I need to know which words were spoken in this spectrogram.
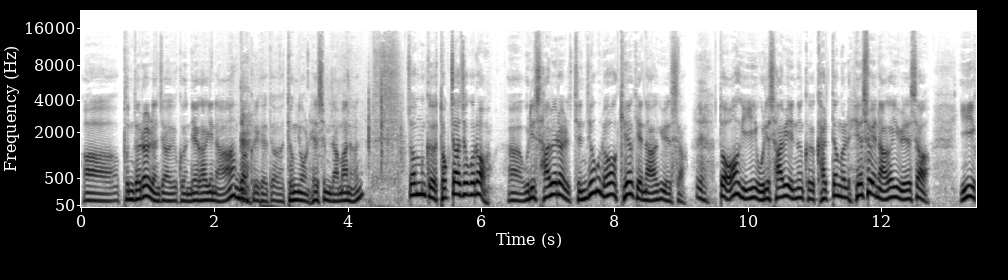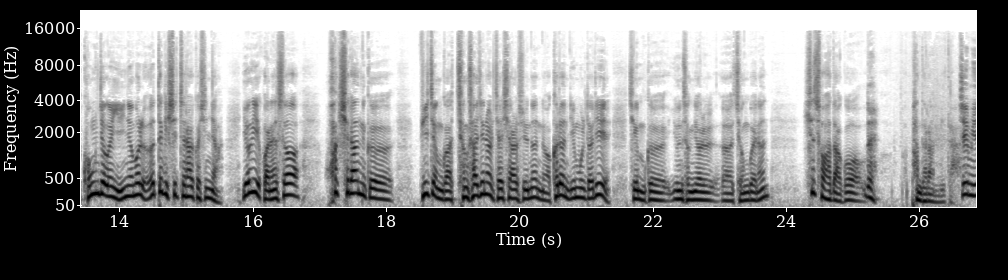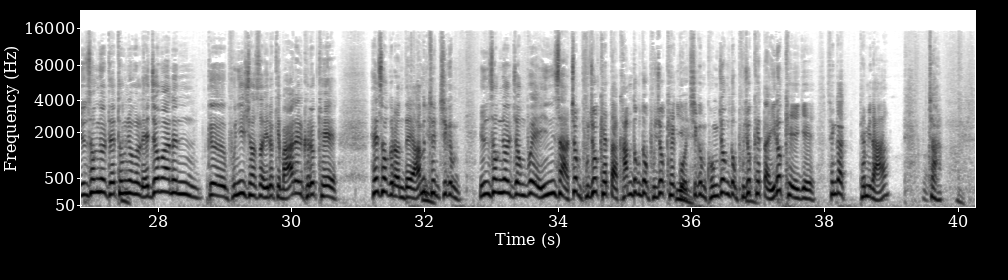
어, 분들을 이제 그 내각이나 네. 뭐 그렇게 등용을 했습니다만은 좀 그 독자적으로 어, 우리 사회를 진정으로 개혁해 나가기 위해서 네. 또이 우리 사회에 있는 그 갈등을 해소해 나가기 위해서 이 공정의 이념을 어떻게 실천할 것이냐 여기에 관해서 확실한 그 비전과 청사진을 제시할 수 있는 그런 인물들이 지금 그 윤석열 어, 정부에는 희소하다고 네. 판단합니다. 지금 윤석열 대통령을 네. 내정하는 그 분이셔서 이렇게 말을 그렇게 해서 그런데 아무튼 예. 지금 윤석열 정부의 인사 좀 부족했다. 감동도 부족했고 예. 지금 공정도 부족했다. 이렇게 얘기 생각됩니다. 자,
